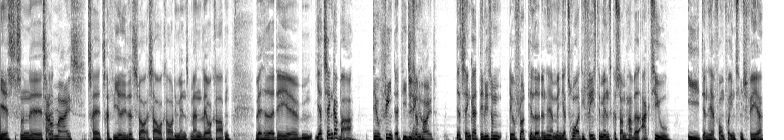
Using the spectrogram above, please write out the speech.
Yes, sådan øh, Town mice. 3-4 liter sau- sauerkraut, imens man laver krabben. Hvad hedder det? Øh, jeg tænker bare, det er jo fint, at de Tænk ligesom... højt. Jeg tænker, at det er ligesom... Det er jo flot, de har lavet den her, men jeg tror, at de fleste mennesker, som har været aktive i den her form for intim sfære,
